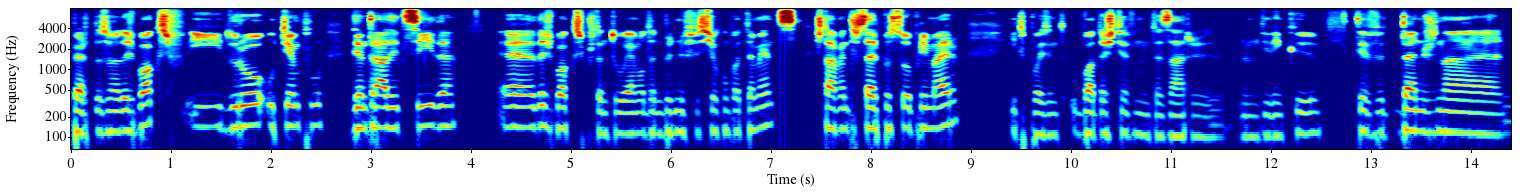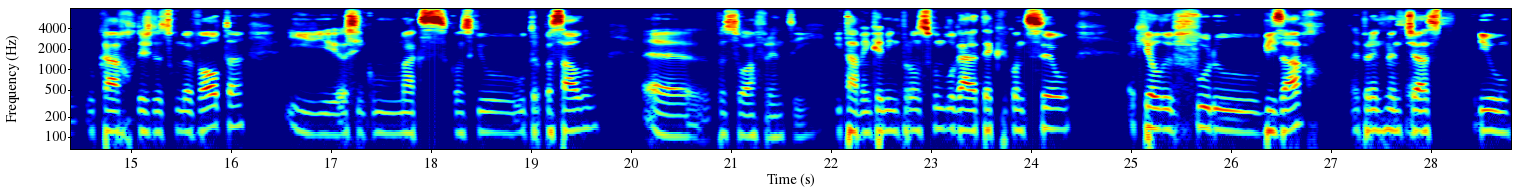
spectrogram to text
perto da zona das boxes e durou o tempo de entrada e de saída uh, das boxes. Portanto, o Hamilton beneficiou completamente, estava em terceiro, passou a primeiro e depois o Bottas teve muito azar eh, na medida em que teve danos na, no carro desde a segunda volta e assim como o Max conseguiu ultrapassá-lo, uh, passou à frente e e estava em caminho para um segundo lugar até que aconteceu aquele furo bizarro. Aparentemente já se viu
